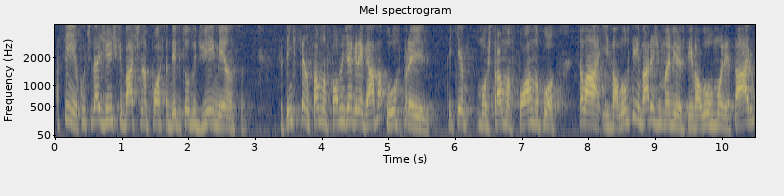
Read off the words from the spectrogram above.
assim, a quantidade de gente que bate na porta dele todo dia é imensa. Você tem que pensar uma forma de agregar valor para ele. Tem que mostrar uma forma, pô, sei lá, e valor tem várias maneiras. Tem valor monetário,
